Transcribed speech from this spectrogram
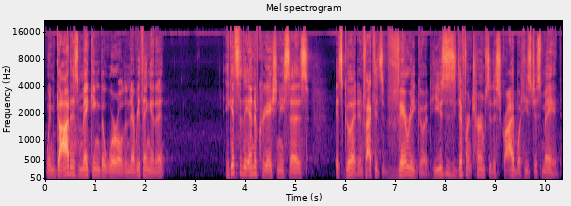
when God is making the world and everything in it, he gets to the end of creation, he says, It's good. In fact, it's very good. He uses different terms to describe what he's just made.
